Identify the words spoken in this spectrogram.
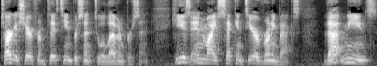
target share from 15% to 11%. He is in my second tier of running backs. That means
